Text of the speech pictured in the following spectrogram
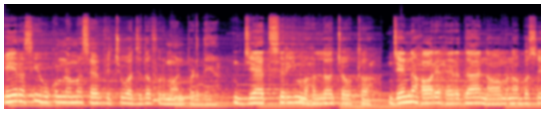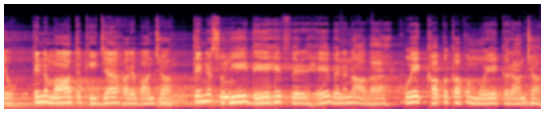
ਫਿਰ ਅਸੀਂ ਹੁਕਮਨਾਮਾ ਸਾਹਿਬ ਵਿੱਚੋਂ ਅੱਜ ਦਾ ਫਰਮਾਨ ਪੜ੍ਹਦੇ ਹਾਂ। ਜੈਤ ਸ੍ਰੀ ਮਹੱਲਾ ਚੌਥਾ, ਜਿਨ ਹਰ ਹਿਰਦੈ ਨਾਮ ਨਾ ਬਸਿਓ, ਤਿਨ ਮਾਤ ਕੀਜੈ ਹਰ ਬਾਂਝਾ, ਤਿਨ ਸੁਣੀ ਦੇਹ ਫਿਰ ਹੈ ਬਿਨ ਨਾਵੈ ਹੋਏ ਖੱਪ ਖੱਪ ਮੋਏ ਕਰਾਂਝਾ।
